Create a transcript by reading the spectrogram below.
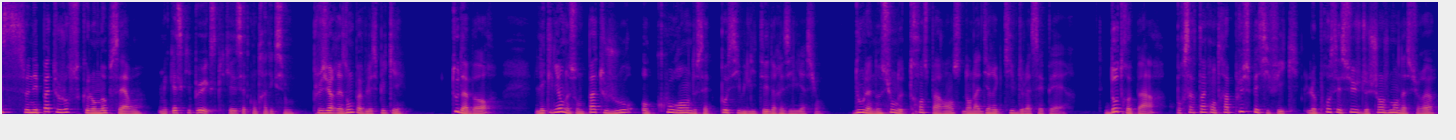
ce n'est pas toujours ce que l'on observe. Mais qu'est-ce qui peut expliquer cette contradiction? Plusieurs raisons peuvent l'expliquer. Tout d'abord, les clients ne sont pas toujours au courant de cette possibilité de résiliation, d'où la notion de transparence dans la directive de la CPR. D'autre part, pour certains contrats plus spécifiques, le processus de changement d'assureur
